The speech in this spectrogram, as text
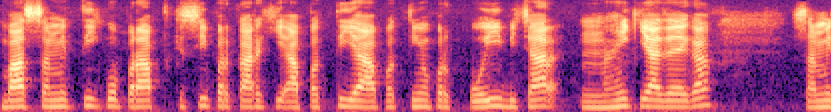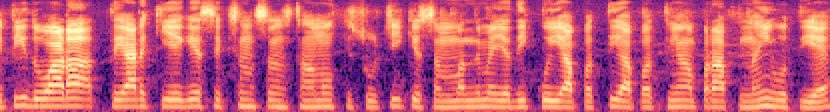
बाद समिति को प्राप्त किसी प्रकार की आपत्ति या आपत्तियों पर कोई विचार नहीं किया जाएगा। समिति द्वारा तैयार किए गए शिक्षण संस्थानों की सूची के संबंध में यदि कोई आपत्ति, आपत्तियाँ प्राप्त नहीं होती है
